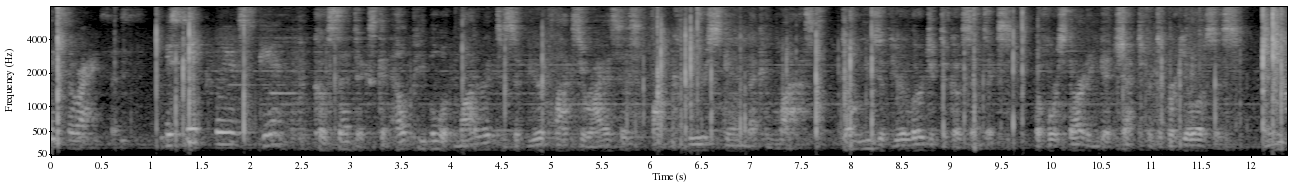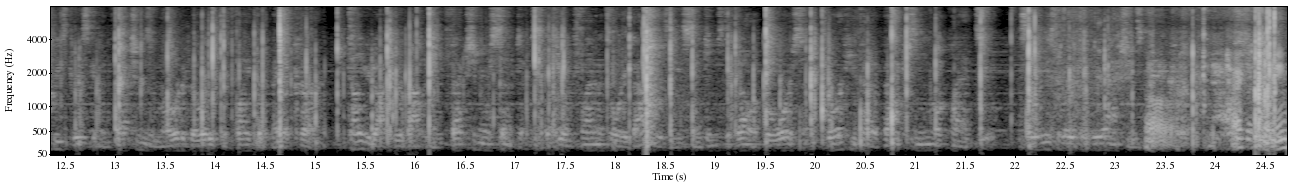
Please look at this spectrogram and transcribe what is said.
See psoriasis. You see clear skin. Cosentyx can help people with moderate to severe plaque psoriasis find clear skin that can last. Don't use if you're allergic to Cosentyx. Before starting, get checked for tuberculosis. An increased risk of infections and lowered ability to fight that may occur. Tell your doctor about an infection or symptoms if your inflammatory bowel disease symptoms develop or worsen, or if you've had a vaccine or plan to. Serious allergic reactions may Uh, occur. packaging.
